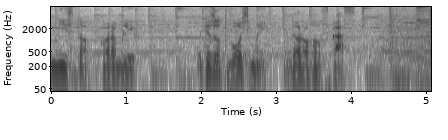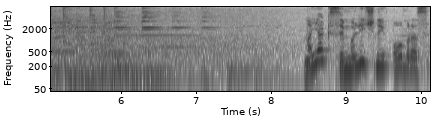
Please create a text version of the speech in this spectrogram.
Місто кораблів. Епізод 8. Дороговказ. Маяк символічний образ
